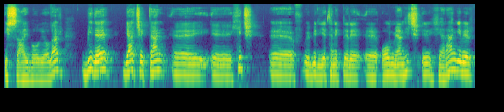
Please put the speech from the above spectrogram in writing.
iş sahibi oluyorlar. Bir de gerçekten e, e, hiç e, bir yetenekleri e, olmayan, hiç e, herhangi bir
